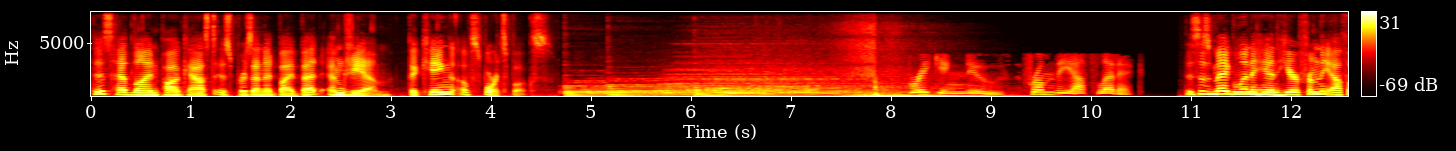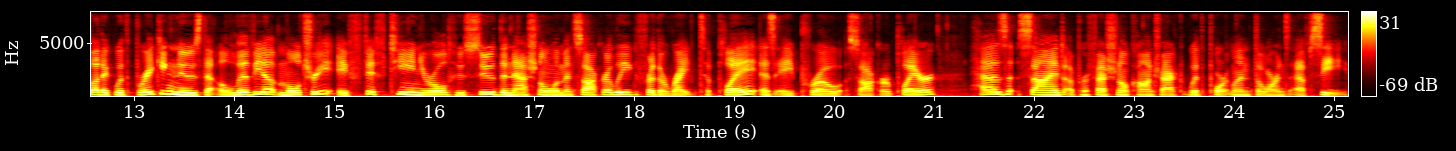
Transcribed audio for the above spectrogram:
This headline podcast is presented by BetMGM, the king of sportsbooks. Breaking news from The Athletic. This is Meg Linehan here from The Athletic with breaking news that Olivia Moultrie, a 15 year old who sued the National Women's Soccer League for the right to play as a pro soccer player, has signed a professional contract with Portland Thorns FC.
